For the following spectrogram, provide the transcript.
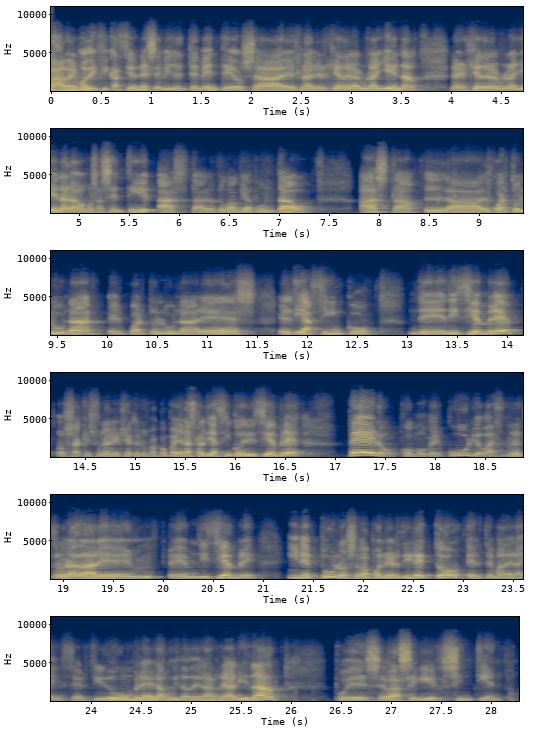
va a haber modificaciones, evidentemente, o sea, es la energía de la luna llena. La energía de la luna llena la vamos a sentir hasta, lo tengo aquí apuntado, hasta el cuarto lunar. El cuarto lunar es el día 5 de diciembre, o sea que es una energía que nos va a acompañar hasta el día 5 de diciembre. Pero como Mercurio va a retrogradar en, en diciembre y Neptuno se va a poner directo, el tema de la incertidumbre, la huida de la realidad, pues se va a seguir sintiendo.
